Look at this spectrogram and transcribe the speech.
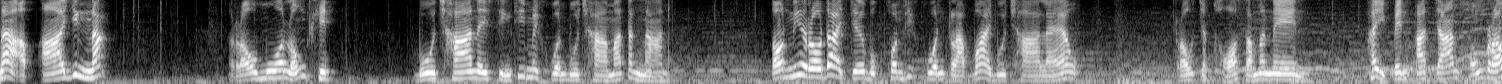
น่าอับอายยิ่งนัก เรามัวหลงผิด บูชาในสิ่งที่ไม่ควรบูชามาตั้งนาน ตอนนี้เราได้เจอบุคคลที่ควรกราบไหว้บูชาแล้ว เราจะขอสามเณรให้เป็นอาจารย์ของเรา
